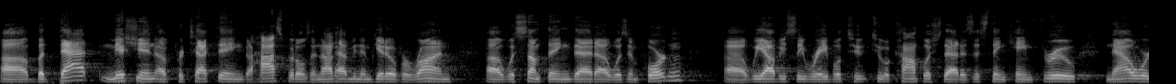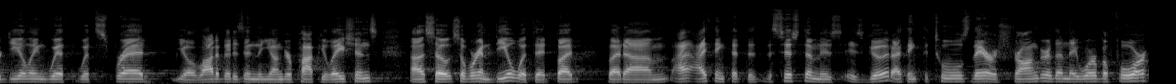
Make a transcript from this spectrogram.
Uh, but that mission of protecting the hospitals and not having them get overrun was something that uh, was important. Uh, we obviously were able to, to accomplish that as this thing came through. Now we're dealing with, with spread. You know, a lot of it is in the younger populations. Uh, so, so we're going to deal with it. But but um, I, I, think that the, the system is, is good. I think the tools there are stronger than they were before.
